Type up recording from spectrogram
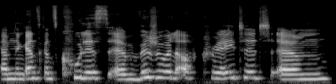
haben ein ganz, ganz cooles ähm, Visual auch created. Ähm,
